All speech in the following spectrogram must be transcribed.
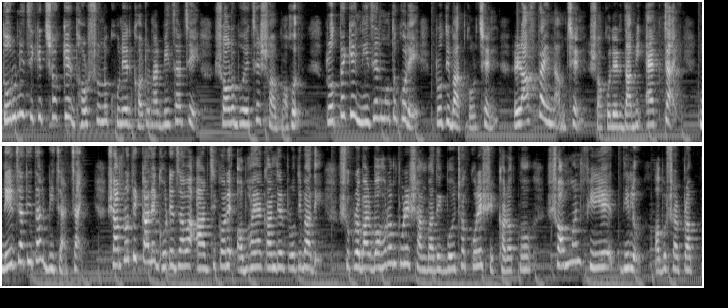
তরুণী চিকিৎসককে ধর্ষণ ও খুনের ঘটনার বিচার চেয়ে সরব হয়েছে সব মহল। প্রত্যেকে নিজের মতো করে প্রতিবাদ করছেন। রাস্তায় নামছেন সকলের দাবি একটাই, নির্যাতিতার বিচার চাই। সাম্প্রতিককালে ঘটে যাওয়া আর্জি করে অভয়াকাণ্ডের প্রতিবাদে শুক্রবার বহরমপুরে সাংবাদিক বৈঠক করে শিক্ষারত্ন সম্মান ফিরিয়ে দিল অবসরপ্রাপ্ত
